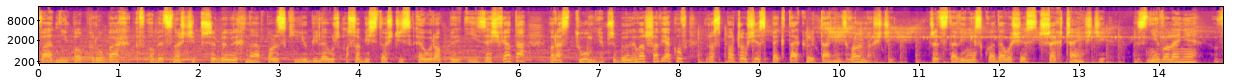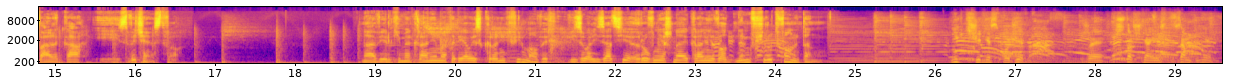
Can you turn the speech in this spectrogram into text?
Dwa dni po próbach, w obecności przybyłych na polski jubileusz osobistości z Europy i ze świata oraz tłumnie przybyłych warszawiaków, rozpoczął się spektakl Taniec Wolności. Przedstawienie składało się z trzech części: zniewolenie, walka i zwycięstwo. Na wielkim ekranie materiały z kronik filmowych, wizualizacje również na ekranie wodnym wśród fontan. Nikt się nie spodziewa, że stocznia jest zamknięta.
